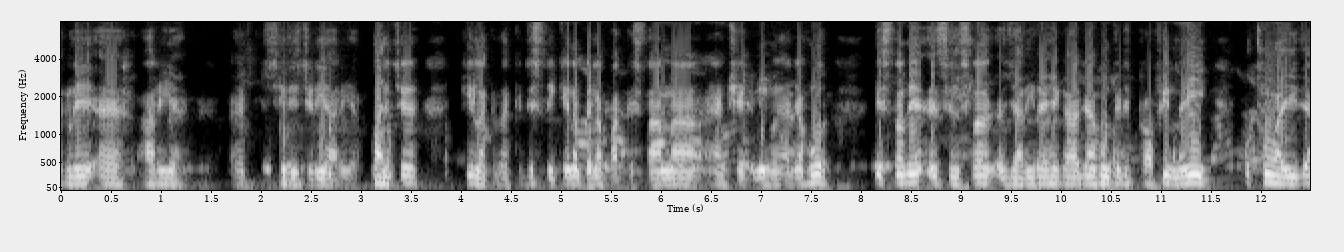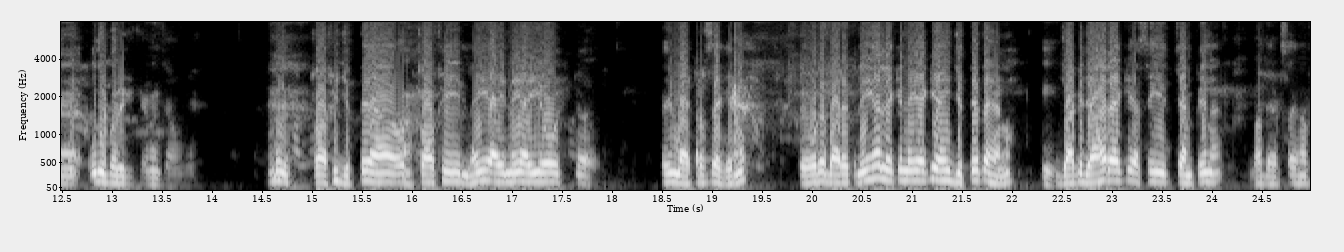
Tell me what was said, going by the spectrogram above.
ਅਗਲੇ ਆ ਰਹੀ ਆ ਸੀਰੀਜ਼ ਜਿਹੜੀ ਆ ਰਹੀ ਆ ਉਹਦੇ 'ਚ ਕੀ ਲੱਗਦਾ ਕਿ ਜਿਸ ਤਰੀਕੇ ਨਾਲ ਪਹਿਲਾਂ ਪਾਕਿਸਤਾਨ ਨਾਲ ਹੈਂਡਸ਼ੇਕ ਨਹੀਂ ਹੋਇਆ ਜਾਂ ਹੋਰ ਇਸ ਤਰ੍ਹਾਂ ਦੇ ਸਿਲਸਿਲਾ ਜਾਰੀ ਰਹੇਗਾ ਜਾਂ ਹੁਣ ਜਿਹੜੀ ਟਰਾਫੀ ਨਹੀਂ ਉੱਥੋਂ ਆਈ ਜਾਂ ਉਹਦੇ ਬਾਰੇ ਕੀ ਕਹਿਣਾ ਚਾਹੋਗੇ? ਨਹੀਂ ਟਰਾਫੀ ਜਿੱਤੇ ਆ ਉਹ ਟਰਾਫੀ ਨਹੀਂ ਆਈ ਨਹੀਂ ਆਈ ਉਹ ਕਈ ਮੈਟਰਸ ਹੈਗੇ ਨੇ। ਤੇ ਉਹਦੇ ਬਾਰੇ ਤਾਂ ਨਹੀਂ ਹੈ ਲੇਕਿਨ ਇਹ ਹੈ ਕਿ ਅਸੀਂ ਜਿੱਤੇ ਤਾਂ ਹੈ ਨਾ। ਜੱਗ ਜ਼ਾਹਰ ਹੈ ਕਿ ਅਸੀਂ ਚੈਂਪੀਅਨ ਹਾਂ। ਬਸ that's enough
